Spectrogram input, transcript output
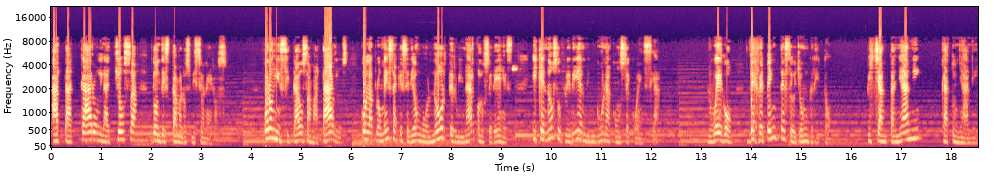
atacaron la choza donde estaban los misioneros. Fueron incitados a matarlos con la promesa que sería un honor terminar con los herejes y que no sufrirían ninguna consecuencia. Luego, de repente se oyó un grito. Pichantañani, Catuñani.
